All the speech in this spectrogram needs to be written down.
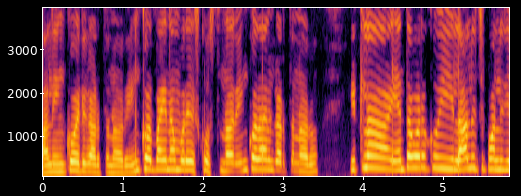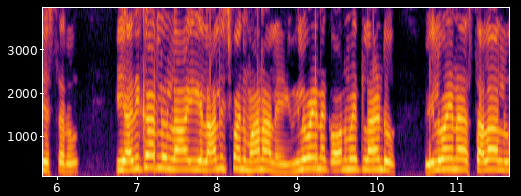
మళ్ళీ ఇంకోటి కడుతున్నారు. ఇంకో బై నెంబర్ వేసుకొస్తున్నారు ఇంకో దాన్ని కడుతున్నారు. ఇట్లా ఎంతవరకు ఈ లాలుచి పనులు చేస్తారు? ఈ అధికారులు లా ఈ లాలుచి పని మానాలి. విలువైన గవర్నమెంట్ ల్యాండ్ విలువైన స్థలాలు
